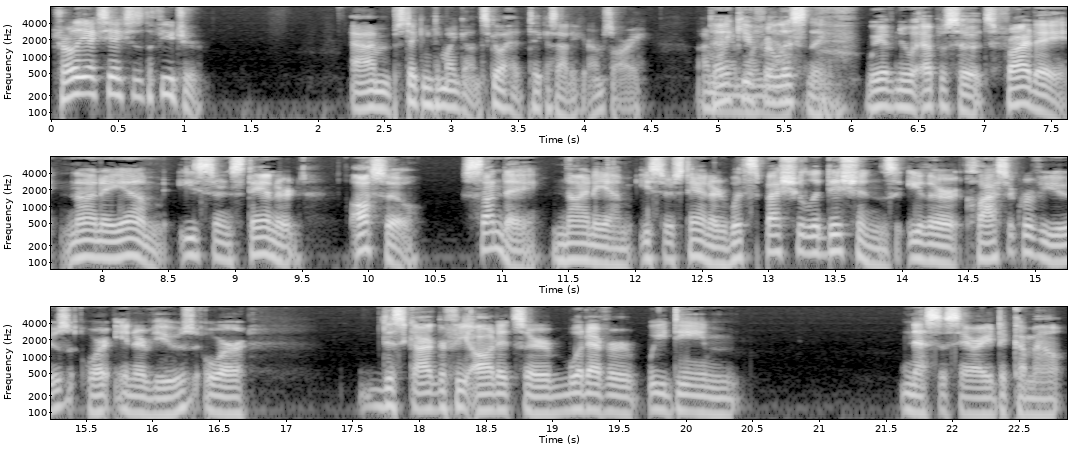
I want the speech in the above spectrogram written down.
Charli XCX is the future. I'm sticking to my guns. Go ahead, take us out of here. I'm sorry. I'm Thank you for now. listening. We have new episodes Friday, 9 a.m. Eastern Standard. Also, Sunday, 9 a.m. Eastern Standard with special editions, either classic reviews or interviews or discography audits or whatever we deem necessary to come out.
